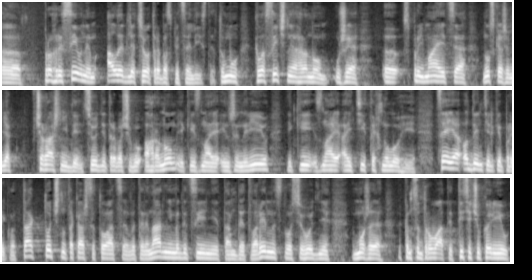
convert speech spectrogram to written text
е, прогресивним, але для цього треба спеціалісти. Тому класичний агроном вже е, сприймається, ну скажімо, як вчорашній день. Сьогодні треба, щоб був агроном, який знає інженерію, який знає it технології Це я один тільки приклад. Так, точно така ж ситуація в ветеринарній медицині, там, де тваринництво сьогодні може концентрувати тисячу корів.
